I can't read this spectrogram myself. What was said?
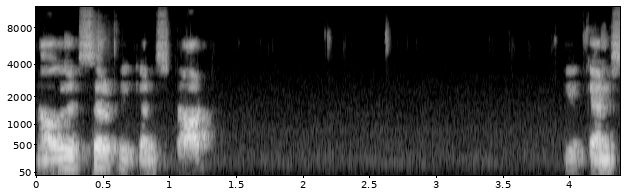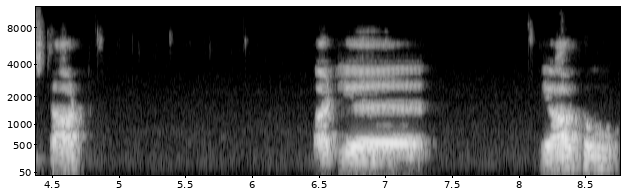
now itself you can start you can start but uh, you have to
